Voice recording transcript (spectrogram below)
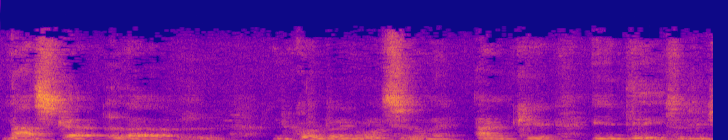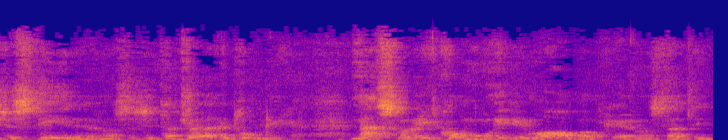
nasca la, con la rivoluzione anche il diritto di gestire la nostra città, cioè la Repubblica. Nascono i comuni di nuovo che erano stati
